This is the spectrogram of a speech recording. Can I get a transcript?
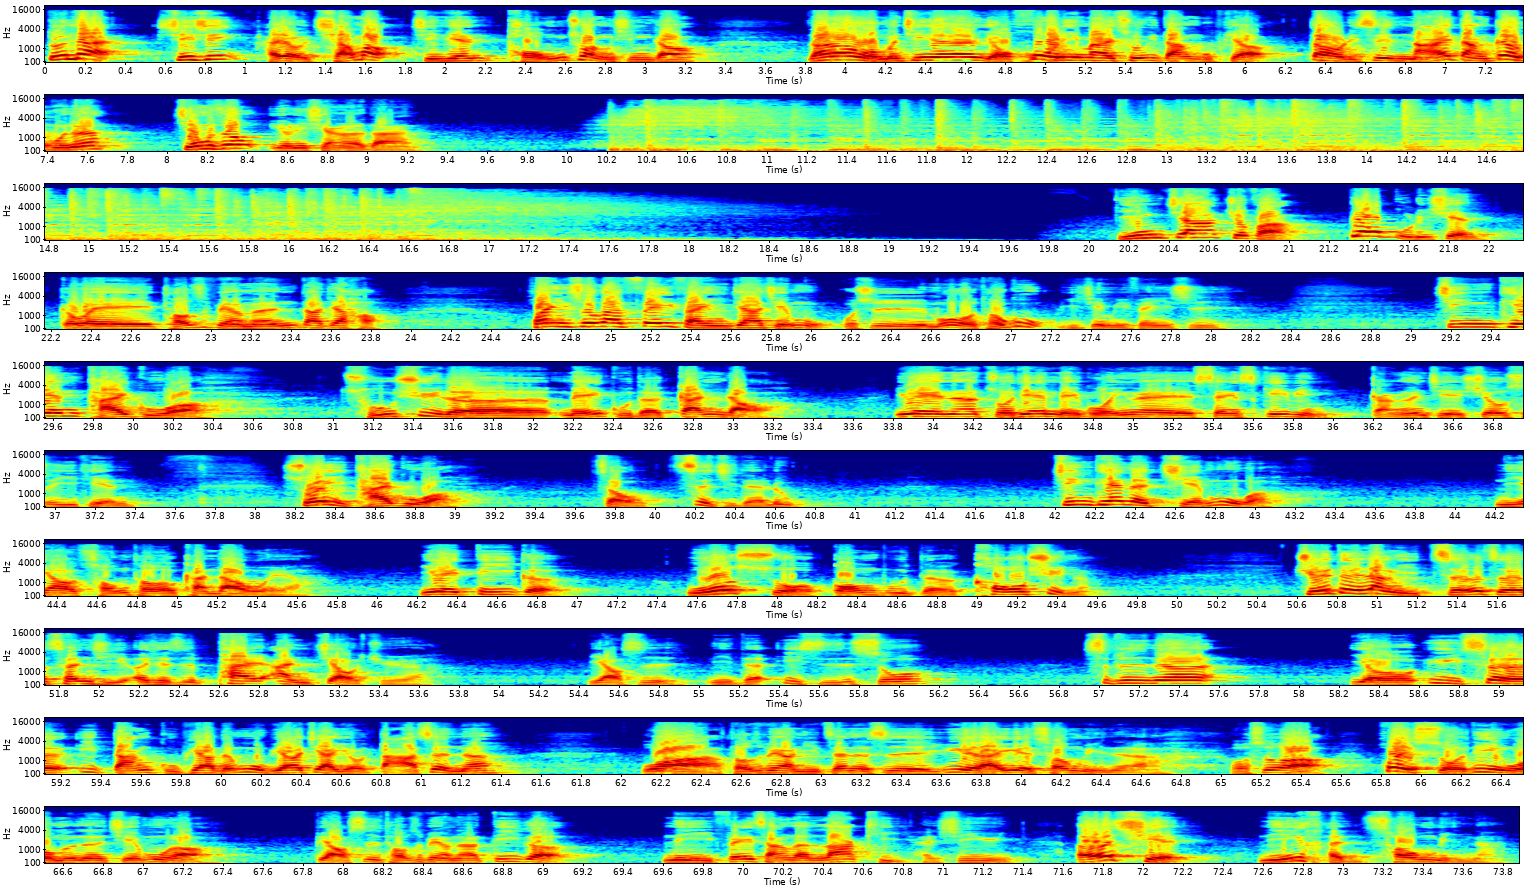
敦泰、星星还有强茂今天同创新高。然而，我们今天呢有获利卖出一档股票，到底是哪一档个股呢？节目中有你想要的答案。赢家九法标股立现，各位投资朋友们，大家好，欢迎收看《非凡赢家》节目，我是摩尔投顾李建民分析师。今天台股啊，除去了美股的干扰，因为呢，昨天美国因为 Thanksgiving 感恩节休市一天，所以台股啊走自己的路。今天的节目啊，你要从头看到尾啊，因为第一个我所公布的 call 讯啊。绝对让你啧啧称奇，而且是拍案叫绝啊！要是你的意思是说，是不是呢？有预测一档股票的目标价有达阵呢？哇，投资朋友，你真的是越来越聪明了啦！我说啊，会锁定我们的节目了，表示投资朋友呢，第一个你非常的 lucky，很幸运，而且你很聪明啊！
